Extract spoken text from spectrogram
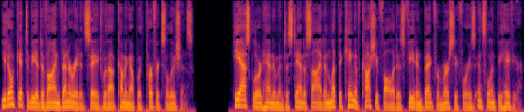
You don't get to be a divine venerated sage without coming up with perfect solutions. He asked Lord Hanuman to stand aside and let the king of Kashi fall at his feet and beg for mercy for his insolent behavior.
